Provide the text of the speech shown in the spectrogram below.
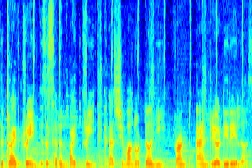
The drivetrain is a 7x3 and has Shimano Tourney front and rear derailleurs.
